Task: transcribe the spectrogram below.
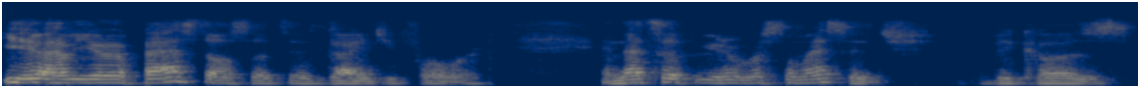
You have your past also to guide you forward. And that's a universal message because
